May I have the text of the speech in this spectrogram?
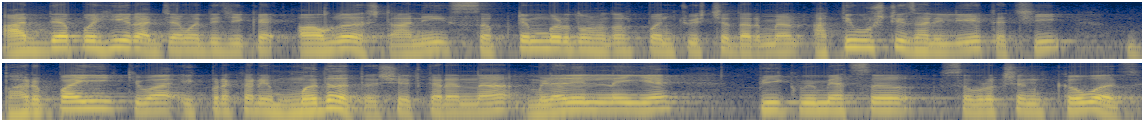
अद्यापही राज्यामध्ये जी काही ऑगस्ट आणि सप्टेंबर दोन हजार पंचवीसच्या दरम्यान अतिवृष्टी झालेली आहे त्याची भरपाई किंवा एक प्रकारे मदत शेतकऱ्यांना मिळालेली नाही आहे पीक विम्याचं संरक्षण कवच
